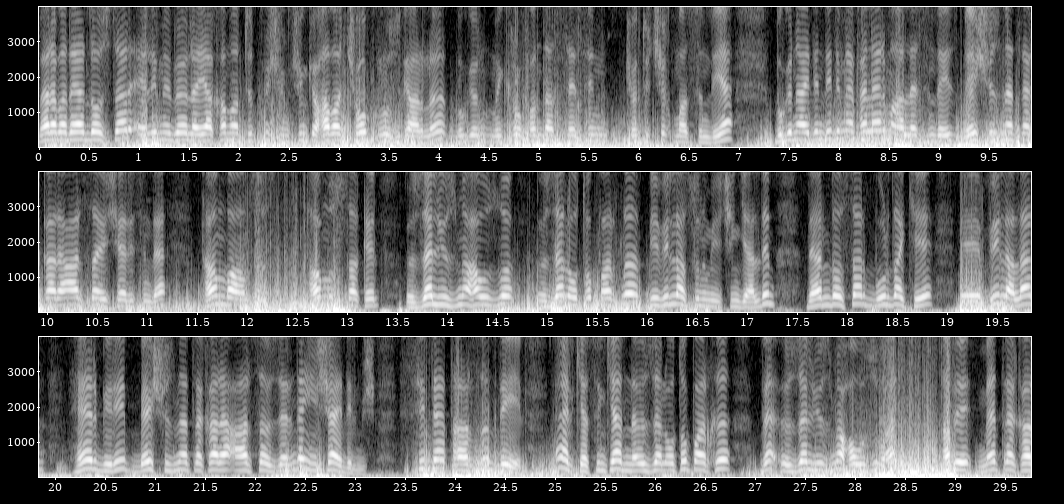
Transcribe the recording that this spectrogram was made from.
Merhaba değerli dostlar. Elimi böyle yakama tutmuşum çünkü hava çok rüzgarlı. Bugün mikrofonda sesim kötü çıkmasın diye. Bugün Aydın Didim Efeler Mahallesi'ndeyiz. 500 metrekare arsa içerisinde tam bağımsız, tam mustakil, özel yüzme havuzlu, özel otoparklı bir villa sunumu için geldim. Değerli dostlar buradaki e, villalar her biri 500 metrekare arsa üzerinde inşa edilmiş. Site tarzı değil. Herkesin kendine özel otoparkı ve özel yüzme havuzu var. Tabi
